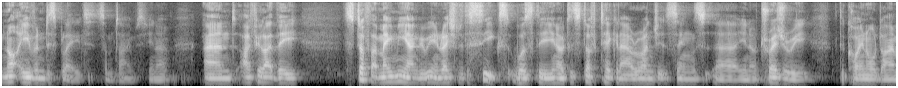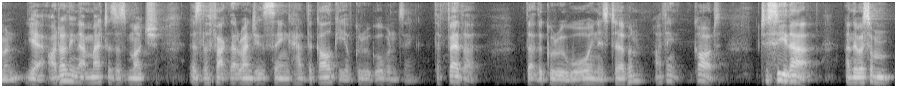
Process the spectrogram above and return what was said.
not even displayed sometimes, you know. And I feel like the stuff that made me angry in relation to the Sikhs was the, you know, the stuff taken out of Ranjit Singh's, uh, you know, treasury, the Kohinoor diamond. Yeah, I don't think that matters as much as the fact that Ranjit Singh had the kalgi of Guru Gobind Singh, the feather that the Guru wore in his turban. I think, God, to see that, and there were some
